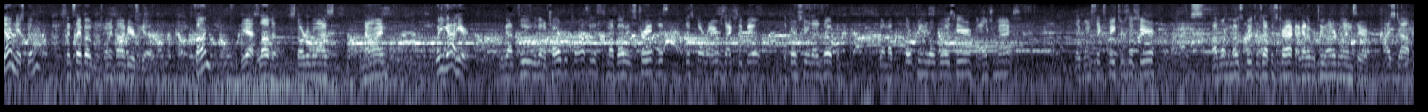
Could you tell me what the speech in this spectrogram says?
long you done this, Bill? Since they've opened 25 years ago. Fun? Yeah, love it. Started when I was nine. What do you got here? We got two. We got a Charger chassis. This is my buddy's trick. This this cart right here was actually built the first year that it's open. Got my 13 year old boys here, the Ultramax. They've won six features this year. Nice. I've won the most features at this track. I got over 200 wins here. Nice job.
